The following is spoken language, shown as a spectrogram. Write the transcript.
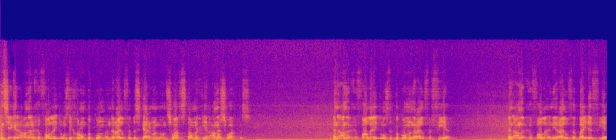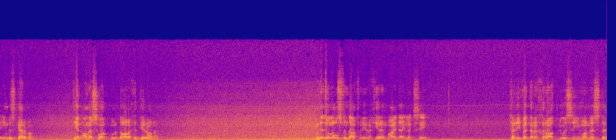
In sekere andere gevalle het ons die grond bekom in ruil vir beskerming aan swart stamme teen ander swartes. In ander gevalle het ons dit bekom in ruil vir vee. In ander gevalle in die ruil vir beide vee en beskerming teen ander swart moordadige tiranne. En dit wil ons vandag vir die regering baie duidelik sê, vir die wit ruggraatloose humaniste,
